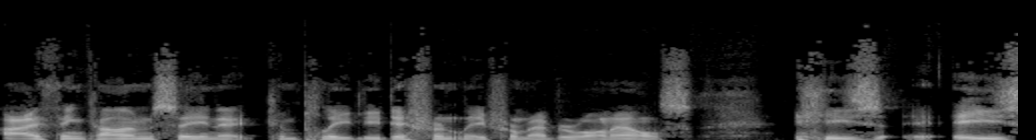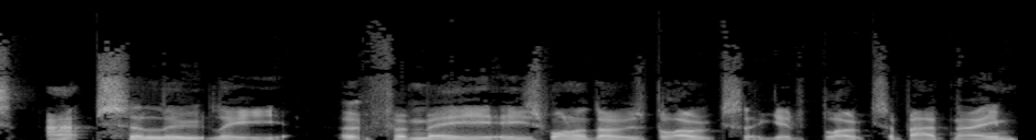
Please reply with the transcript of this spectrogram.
I think I'm seeing it completely differently from everyone else. He's he's absolutely for me, he's one of those blokes that gives blokes a bad name.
